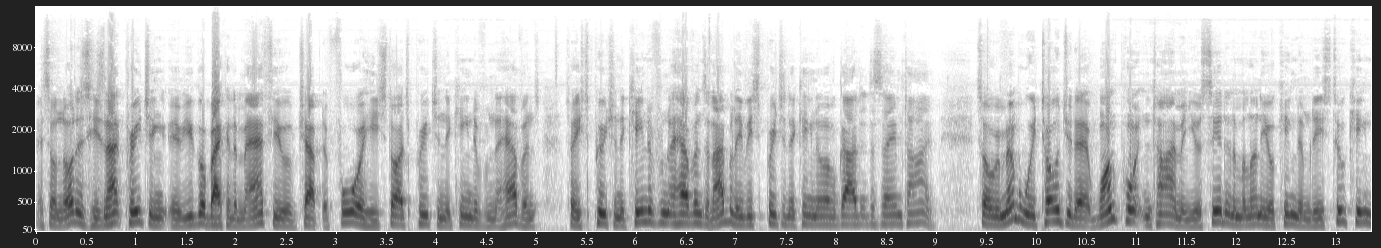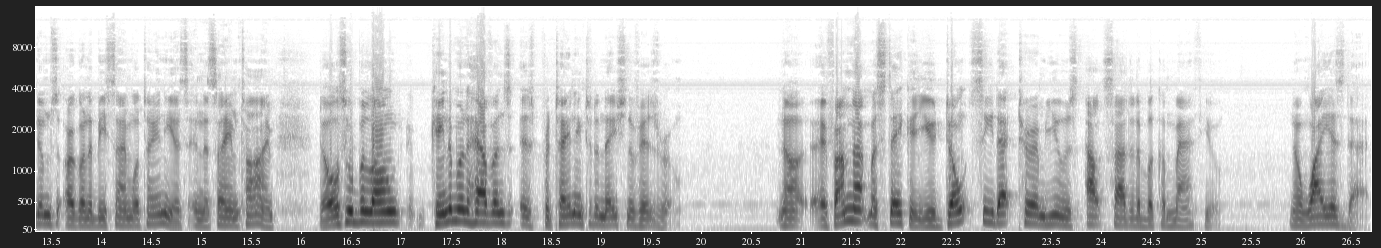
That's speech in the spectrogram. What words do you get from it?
And so notice he's not preaching, if you go back into Matthew of chapter 4, he starts preaching the kingdom from the heavens. So he's preaching the kingdom from the heavens, and I believe he's preaching the kingdom of God at the same time. So remember, we told you that at one point in time, and you'll see it in the millennial kingdom, these two kingdoms are going to be simultaneous in the same time. Those who belong, kingdom of the heavens is pertaining to the nation of Israel. Now, if I'm not mistaken, you don't see that term used outside of the book of Matthew. Now, why is that?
